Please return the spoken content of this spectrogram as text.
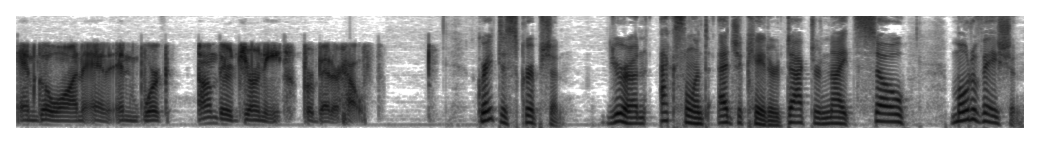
and go on and, and work on their journey for better health. Great description. You're an excellent educator, Dr. Knight. So, motivation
